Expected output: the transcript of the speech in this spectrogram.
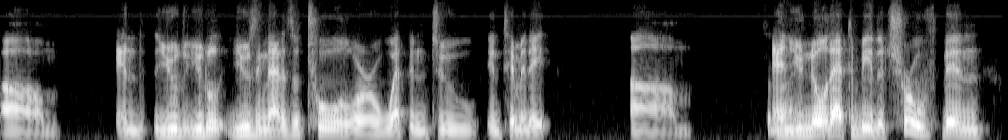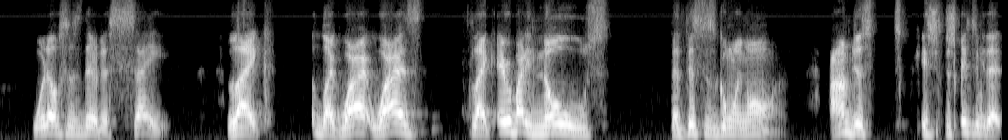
um, and you you using that as a tool or a weapon to intimidate, um, and you know that to be the truth, then what else is there to say? Like, like why why is like everybody knows that this is going on. I'm just it's just crazy to me that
